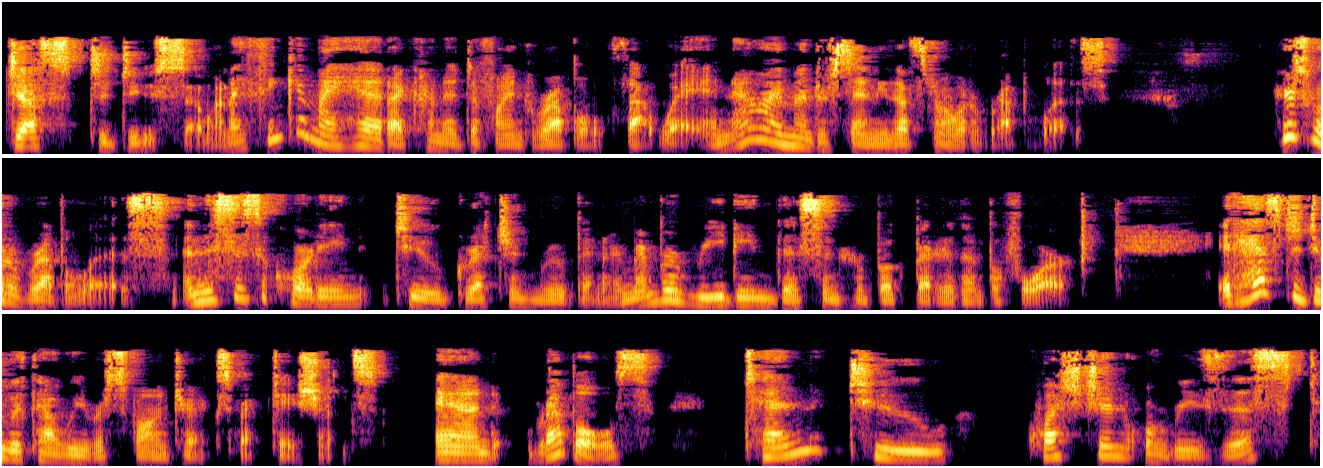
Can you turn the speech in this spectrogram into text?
just to do so. And I think in my head, I kind of defined rebel that way. And now I'm understanding that's not what a rebel is. Here's what a rebel is. And this is according to Gretchen Rubin. I remember reading this in her book Better Than Before. It has to do with how we respond to expectations. And rebels tend to question or resist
